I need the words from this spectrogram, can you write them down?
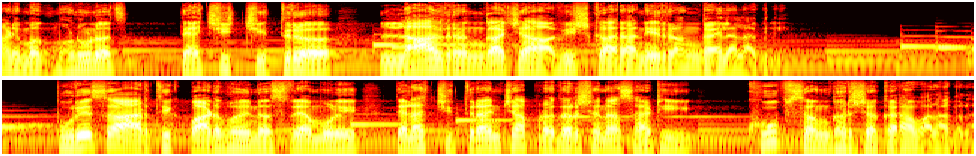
आणि मग म्हणूनच त्याची चित्र लाल रंगाच्या आविष्काराने रंगायला लागली. पुरेसं आर्थिक पाठबळ नसल्यामुळे त्याला चित्रांच्या प्रदर्शनासाठी खूप संघर्ष करावा लागला.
